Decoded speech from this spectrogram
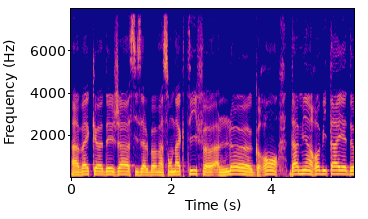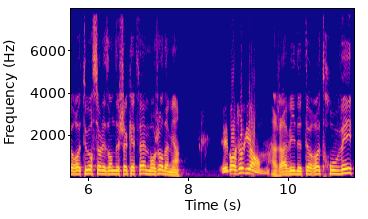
avec euh, déjà six albums à son actif. Euh, le grand Damien Robitaille est de retour sur les ondes de choc FM. Bonjour Damien. Et bonjour Guillaume. Ravi de te retrouver.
